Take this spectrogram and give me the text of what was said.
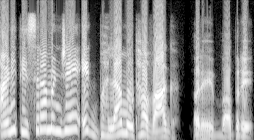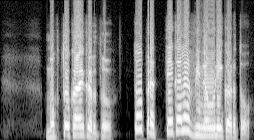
आणि तिसरा म्हणजे एक भला मोठा वाघ. अरे बापरे. मग तो काय करतो? तो प्रत्येकाला विनवणी करतो.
